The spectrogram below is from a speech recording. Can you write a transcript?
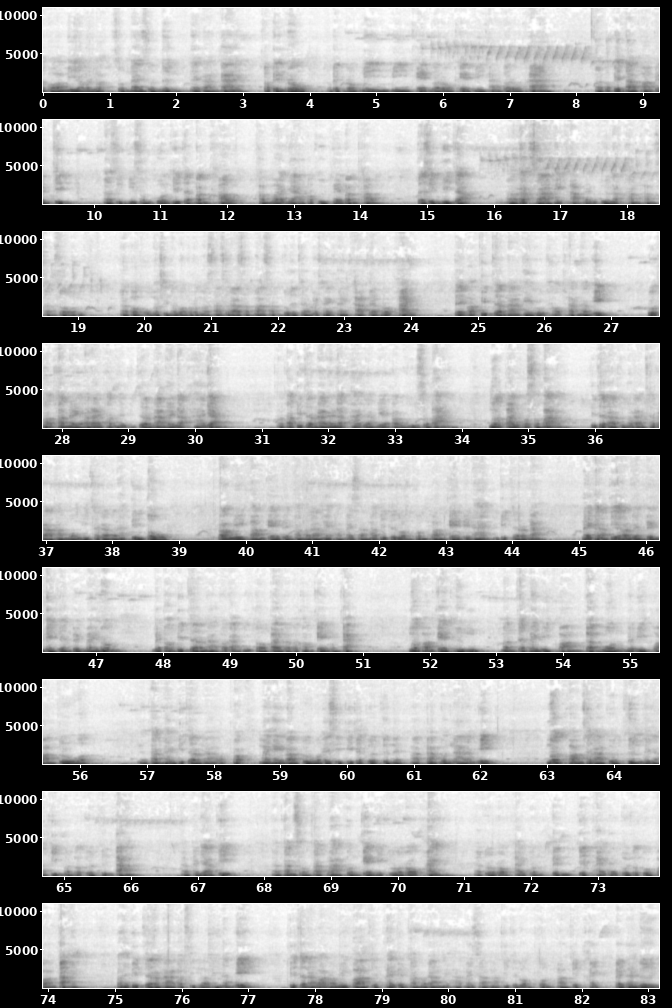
เพราะว่ามีอวัยวะส่วนใดส่วนหนึ่งในร่างกายก็เป็นโรคเป็นโรคมีมีแขนก็โรคแขนมีขาก็โรคขาก็เป็นตามความเป็นจริง สิ่งที่สมควรที่จะบรรเทาคำว่ายาก็คือแค่บรรเทาแต่สิ่งที่จะรักษาให้ขาดได้ก็คือหลักธรรมคำสั่งสอนขององค์พระชินวรบรมศาสดาสัมมาสัมพุทธเจ้าไม่ใช่หายขาดจากโรคภัย แต่ว่าพิจารณาให้รู้เท่าทันนั่นเอง รู้เท่าทันในอะไรท่านให้พิจารณาในหลักห้าอย่างถ้าพิจารณาในหลักห้าอย่างเนี่ยเราอยู่สบาย เมื่อไปก็สบาย พิจารณาถึงอรัชราธรรมมงหิชรามนัตตีโต เรามีความแก่เป็นธรรมดาไม่อาจไม่สามารถที่จะล่วงพ้นความแก่ไปได้ที่พิจารณา ในขณะที่เรายังเป็นเด็กยังเป็นวัยรุ่น ไม่ต้องพิจารณาก็ได้นี้ต่อไปเราก็ต้องแก่เหมือนกันเมื่อความแก่ถึงมันจะไม่มีความกังวล ไม่มีความกลัวท่านให้พิจารณาเพราะไม่ให้เรากลัวในสิ่งที่จะเกิดขึ้นในอาภาพเบื้องหน้านั่นเอง เมื่อความชราเกิดขึ้นพยาธิมันก็เกิดขึ้นตามอ่าพยาธิ ท่านทรงตรัสว่าคนแก่นี่กลัวโรคภัยกลัวโรคภัยคนเป็นเจ็บไข้ได้ป่วยก็กลัวความตาย ก็ให้พิจารณากับสิ่งเหล่านี้นั่นเอง พิจารณาว่าเรามีความเจ็บไข้เป็นธรรมดาไม่อาจไม่สามารถที่จะล่วงพ้นความเจ็บไข้ไปได้เลย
